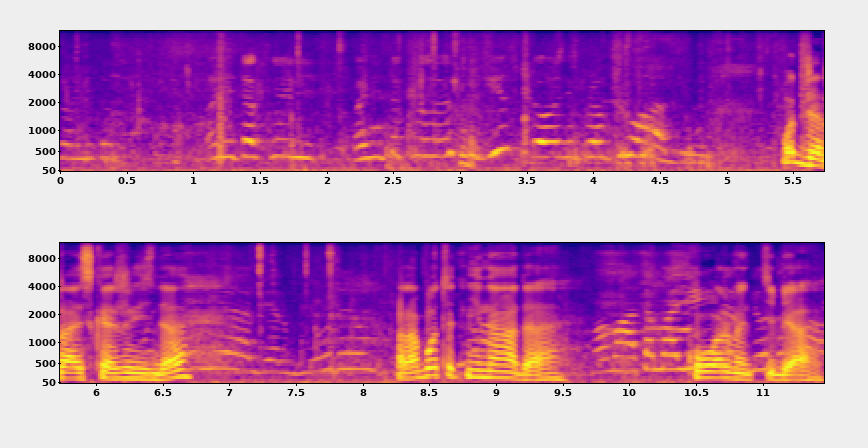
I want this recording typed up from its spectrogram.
Они так, они так, и- они так сидят, что они прям падают. Вот же райская жизнь, да? Работать не надо. Мама, а Кормят тебя.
